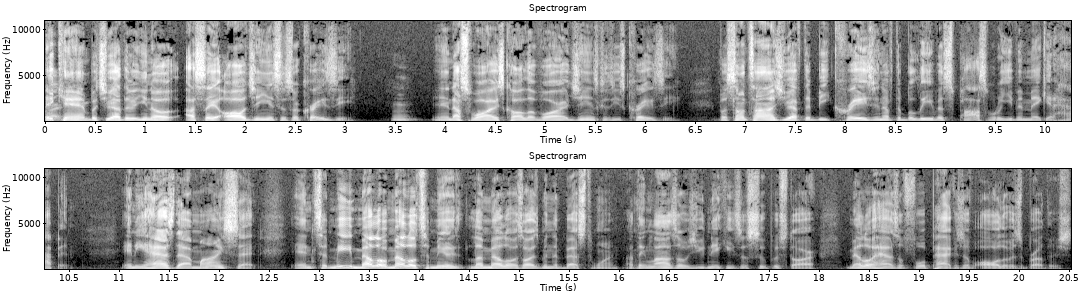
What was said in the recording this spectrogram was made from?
It can, but you have to, you know, I say all geniuses are crazy. Mm. And that's why he's called LaVar a genius because he's crazy. But sometimes you have to be crazy enough to believe it's possible to even make it happen. And he has that mindset. And to me, Melo, Melo to me, LaMelo has always been the best one. I think Lonzo's unique. He's a superstar. Melo has a full package of all of his brothers.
